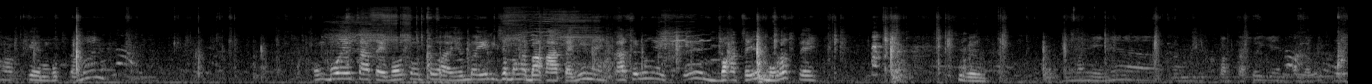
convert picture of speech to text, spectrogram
Mga kembot naman. Tatay mo, tuwa yung mahilig sa mga bakatan yun eh. Kaso lang eh, eh bakat sa'yo, murat eh. Sige. Mani niya, ang pagkasoy yan, palawit eh.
